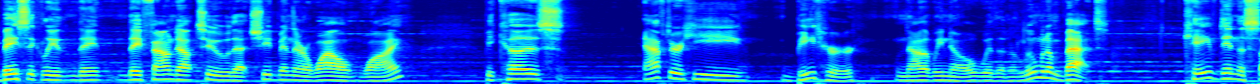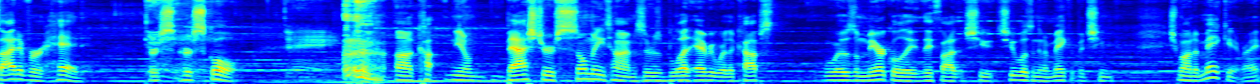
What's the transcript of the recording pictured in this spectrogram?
basically, they they found out too that she'd been there a while. Why? Because after he beat her, now that we know, with an aluminum bat, caved in the side of her head, her, her skull Dang. uh, co- you know, bashed her so many times. There was blood everywhere. The cops, it was a miracle. They, they thought that she she wasn't going to make it, but she she wound up making it, right?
